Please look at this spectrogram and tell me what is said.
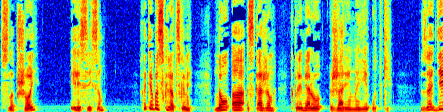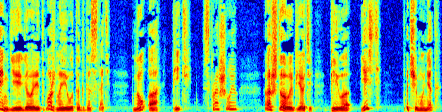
С лапшой или с рисом? Хотя бы с клетками. Ну, а, скажем, к примеру, жареные утки. За деньги, говорит, можно и уток достать. Ну, а пить? Спрашиваю. А что вы пьете? Пиво есть? Почему нет?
